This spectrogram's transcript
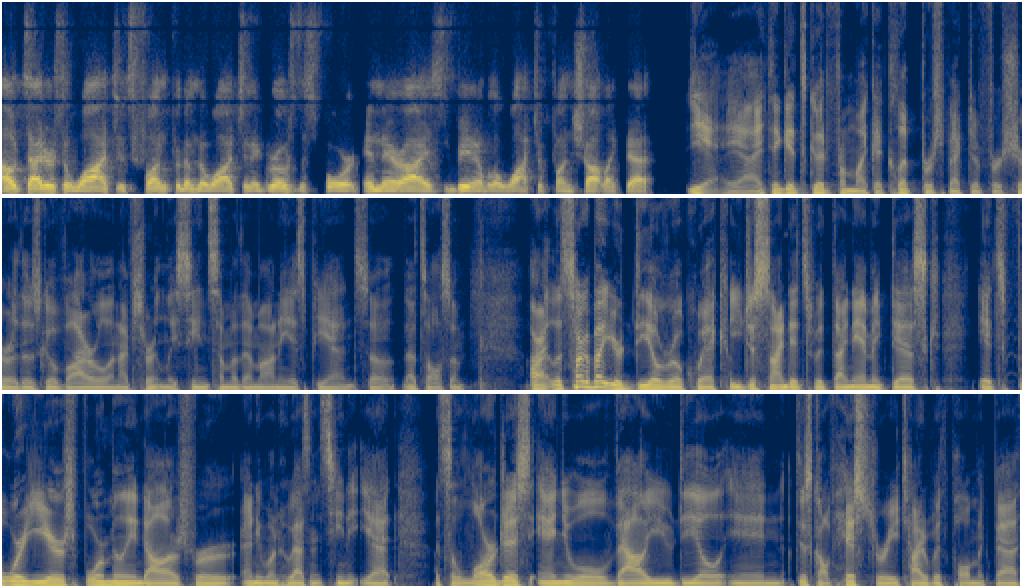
outsiders to watch. It's fun for them to watch and it grows the sport in their eyes, being able to watch a fun shot like that. Yeah, yeah. I think it's good from like a clip perspective for sure. Those go viral and I've certainly seen some of them on ESPN. So that's awesome. All right, let's talk about your deal real quick. You just signed it with Dynamic Disc. It's 4 years, 4 million dollars for anyone who hasn't seen it yet. It's the largest annual value deal in disc golf history tied with Paul McBeth.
